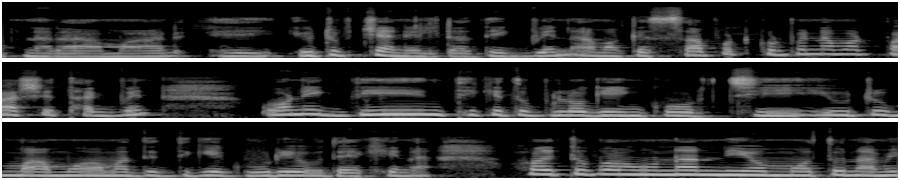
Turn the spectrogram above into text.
আপনারা আমার এই ইউটিউব চ্যানেলটা দেখবেন, আমাকে সাপোর্ট করবেন, আমার পাশে থাকবেন। অনেক দিন থেকে তো ব্লগিং করছি, ইউটিউব মামু আমাদের দিকে ঘুরেও দেখে না। হয়তো বা ওনার নিয়ম মতন আমি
